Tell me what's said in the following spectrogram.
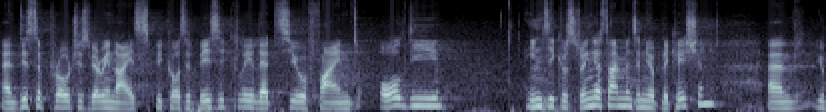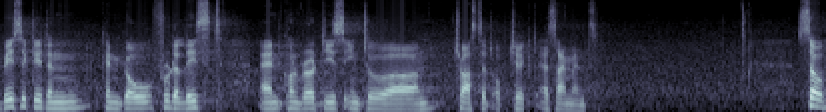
And this approach is very nice because it basically lets you find all the insecure string assignments in your application. And you basically then can go through the list and convert these into a trusted object assignment. So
